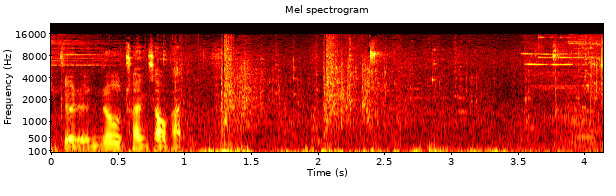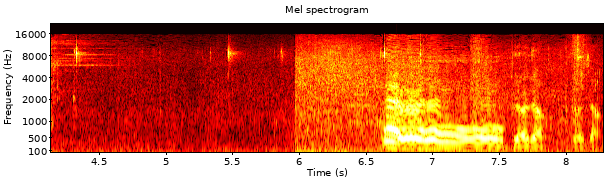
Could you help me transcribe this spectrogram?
一个人肉串烧盘。哦哦哦哦哦！不要这样，不要这样！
